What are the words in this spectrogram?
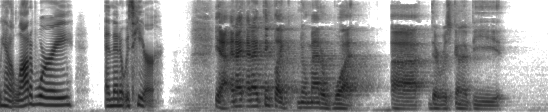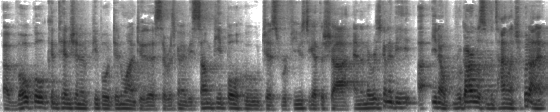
we had a lot of worry, and then it was here. Yeah, and I and I think like no matter what, uh, there was going to be a vocal contingent of people who didn't want to do this. There was going to be some people who just refused to get the shot, and then there was going to be, uh, you know, regardless of the timeline you put on it,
